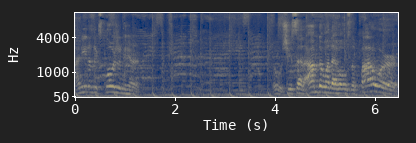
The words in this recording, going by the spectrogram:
I need an explosion here. Oh, she said, I'm the one that holds the power.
